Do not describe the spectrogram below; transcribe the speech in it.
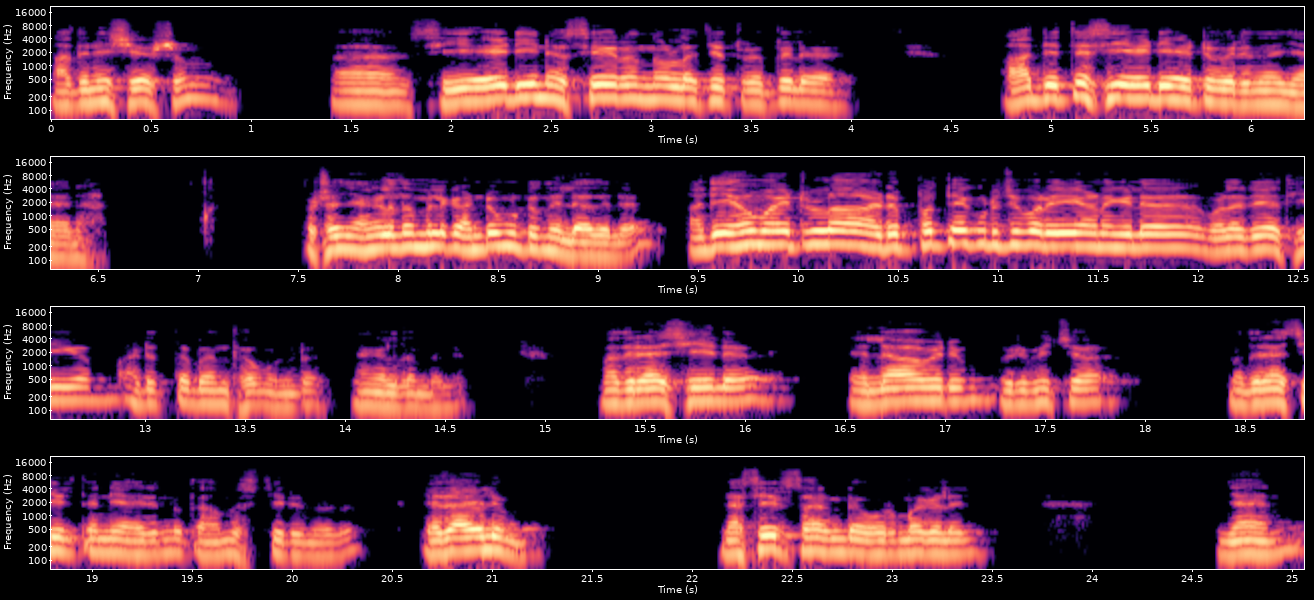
അതിനുശേഷം സി എ ഡി നസീർ എന്നുള്ള ചിത്രത്തിൽ ആദ്യത്തെ സി എ ഡി ആയിട്ട് വരുന്നത് ഞാനാണ് പക്ഷെ ഞങ്ങൾ തമ്മിൽ കണ്ടുമുട്ടുന്നില്ല അതിൽ അദ്ദേഹവുമായിട്ടുള്ള അടുപ്പത്തെക്കുറിച്ച് പറയുകയാണെങ്കിൽ വളരെയധികം അടുത്ത ബന്ധമുണ്ട് ഞങ്ങൾ തമ്മിൽ മദ്രാശിയിൽ എല്ലാവരും ഒരുമിച്ച് മദ്രാശിയിൽ തന്നെയായിരുന്നു താമസിച്ചിരുന്നത്. ഏതായാലും നസീർ സാറിന്റെ ഓർമ്മകളിൽ ഞാൻ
